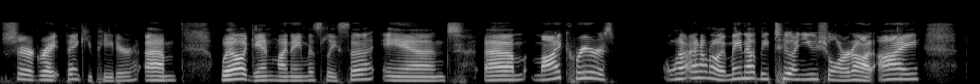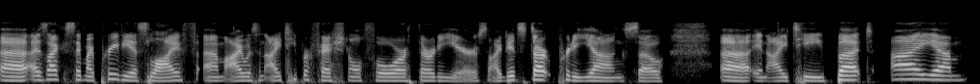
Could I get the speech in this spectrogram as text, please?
Sure, great. Thank you, Peter. Um, well, again, my name is Lisa, and um, my career is well, I don't know. It may not be too unusual or not. I, uh, as like I said, my previous life, um, I was an IT professional for 30 years. I did start pretty young, so uh, in IT, but I, um,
